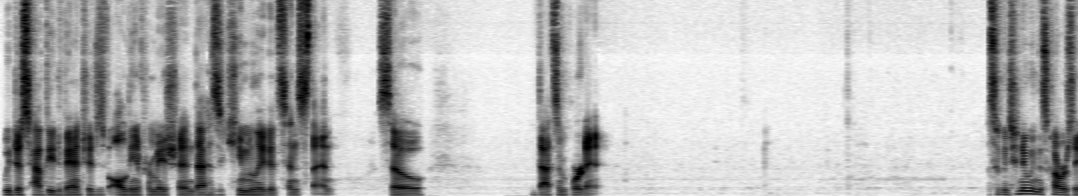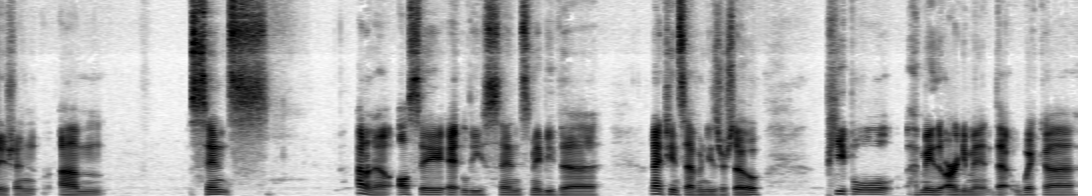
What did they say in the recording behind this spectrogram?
We just have the advantage of all the information that has accumulated since then. So that's important. So continuing this conversation, um, since I don't know, I'll say at least since maybe the 1970s or so, people have made the argument that Wicca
